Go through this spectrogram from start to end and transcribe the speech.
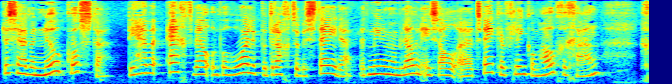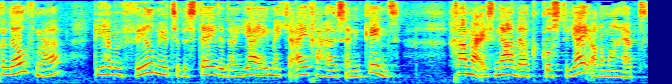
Dus ze hebben nul kosten. Die hebben echt wel een behoorlijk bedrag te besteden. Het minimumloon is al uh, twee keer flink omhoog gegaan. Geloof me, die hebben veel meer te besteden dan jij met je eigen huis en een kind. Ga maar eens na welke kosten jij allemaal hebt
